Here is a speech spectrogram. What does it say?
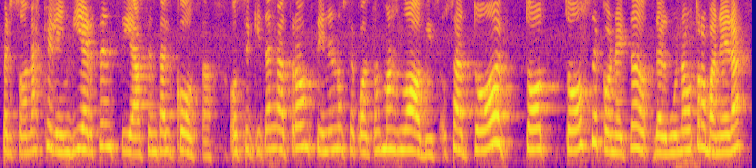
personas que le invierten si hacen tal cosa. O si quitan a Trump, tienen no sé cuántos más lobbies. O sea, todo, todo, todo se conecta de alguna otra manera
